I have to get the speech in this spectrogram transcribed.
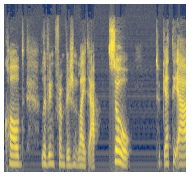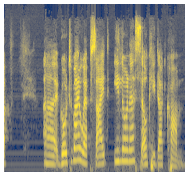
called Living from Vision Light app. So, to get the app, uh, go to my website, ilonaselke.com.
